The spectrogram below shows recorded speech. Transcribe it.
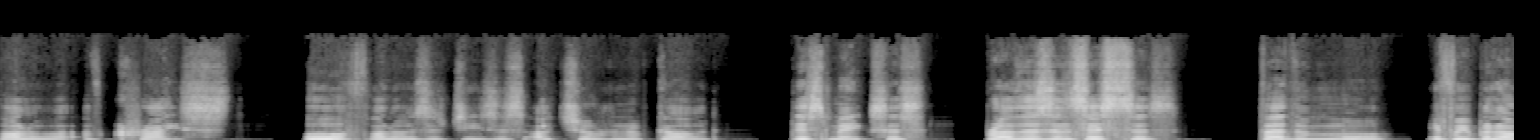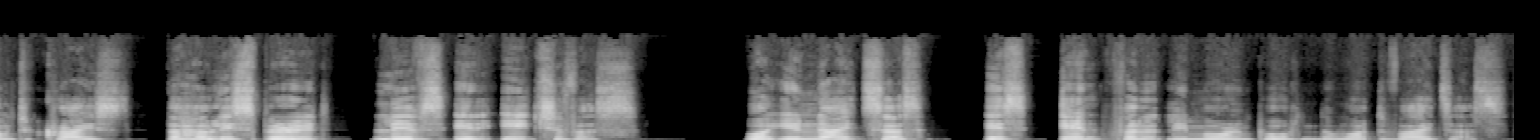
follower of Christ. All followers of Jesus are children of God. This makes us brothers and sisters. Furthermore, if we belong to Christ, the Holy Spirit lives in each of us. What unites us is infinitely more important than what divides us.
